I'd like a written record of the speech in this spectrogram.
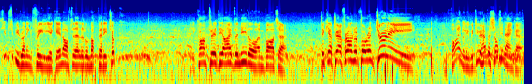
seems to be running freely again after that little knock that he took. But he can't thread the eye of the needle, Mbata. Pick up here for for Nduli. And finally, we do have a shot in anger.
